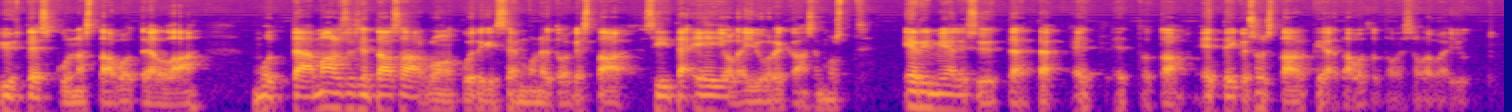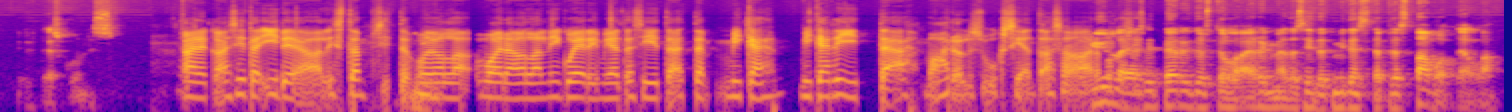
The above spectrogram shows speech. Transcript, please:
yhteiskunnassa tavoitellaan. Mutta tämä mahdollisuuksien tasa-arvo on kuitenkin semmoinen, että oikeastaan siitä ei ole juurikaan semmoista erimielisyyttä, että et, et, tota, etteikö se olisi tärkeä ja tavoiteltavissa oleva juttu yhteiskunnissa. Ainakaan siitä ideaalista. Sitten voi mm. olla, voidaan olla niin kuin eri mieltä siitä, että mikä, mikä riittää mahdollisuuksien tasa-arvoksi. Kyllä, ja sitten erityisesti ollaan eri mieltä siitä, että miten sitä pitäisi tavoitella.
